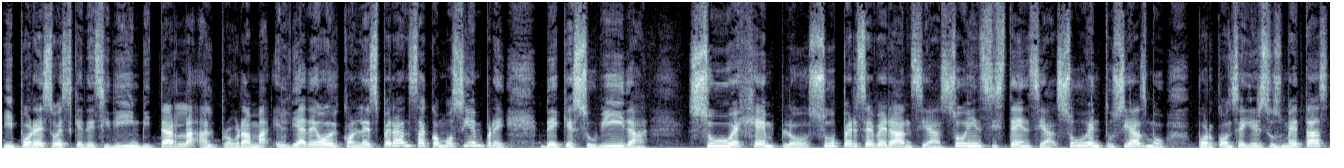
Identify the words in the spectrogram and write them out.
y por eso es que decidí invitarla al programa el día de hoy con la esperanza, como siempre, de que su vida, su ejemplo, su perseverancia, su insistencia, su entusiasmo por conseguir sus metas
